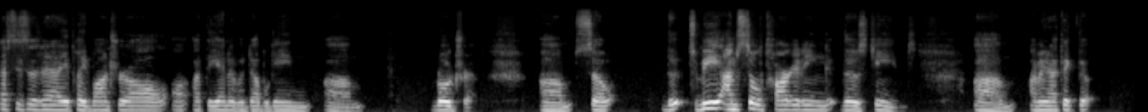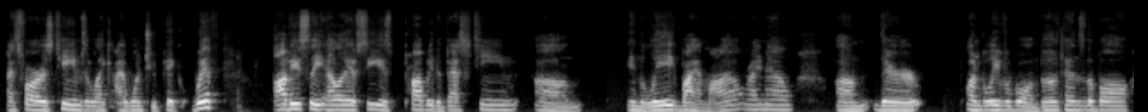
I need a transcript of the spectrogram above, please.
FC Cincinnati played Montreal at the end of a double game um, road trip. Um, so, the, to me, I'm still targeting those teams. Um, I mean, I think that as far as teams that like I want to pick with, obviously LAFC is probably the best team um, in the league by a mile right now. Um, they're unbelievable on both ends of the ball.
